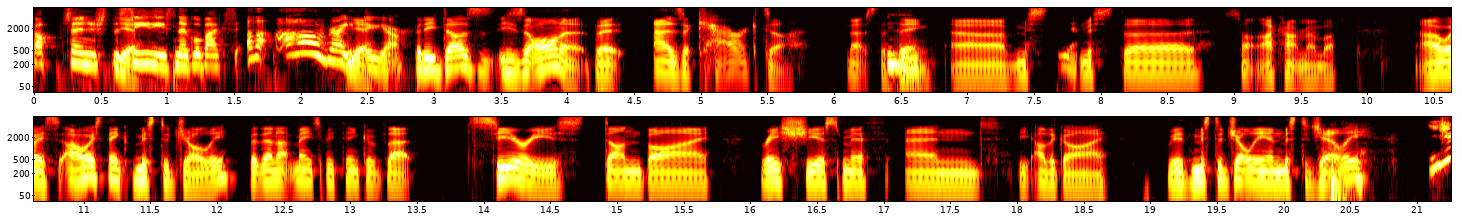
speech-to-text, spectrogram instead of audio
I've finished the Yeah. series and I go back and say, oh, oh right, yeah, there you are. but he does. He's on it, but as a character, that's the Mhm. thing. Uh, Yeah. Mr. I can't remember. I always I always think Mr. Jolly, but then that makes me think of that series done by Reece Shearsmith and the other guy with Mr. Jolly and Mr. Jelly. You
